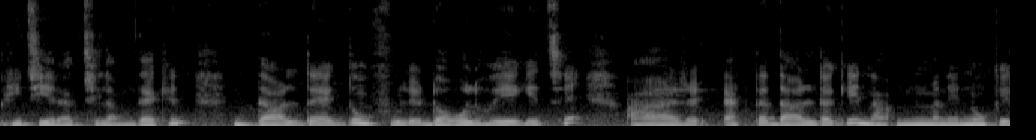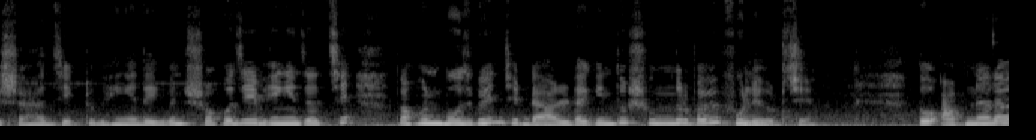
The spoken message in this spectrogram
ভিজিয়ে রাখছিলাম। দেখেন ডালটা একদম ফুলে ডবল হয়ে গেছে। আর একটা ডালটাকে না মানে নখের সাহায্যে একটু ভেঙে দেখবেন সহজেই ভেঙে যাচ্ছে। তখন বুঝবেন যে ডালটা কিন্তু সুন্দরভাবে ফুলে উঠছে। তো আপনারা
